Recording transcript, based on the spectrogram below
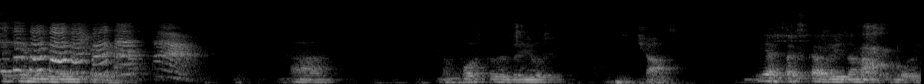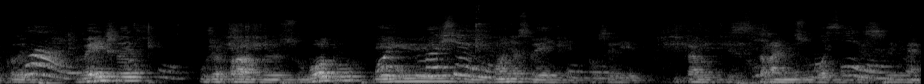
такими і залишили. А апостоли дають час. Я ж так скажу і за нас коли ми вийшли, вже празднує суботу і гоня свині по селі. І кажуть, якісь странні суботники з свиньми,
